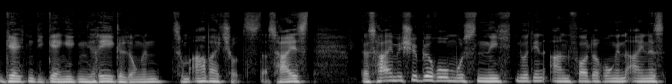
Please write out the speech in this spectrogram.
gelten die gängigen Regelungen zum Arbeitsschutz. Das heißt, das heimische Büro muss nicht nur den Anforderungen eines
